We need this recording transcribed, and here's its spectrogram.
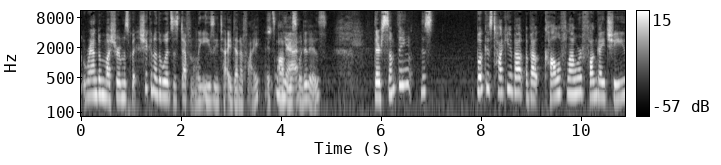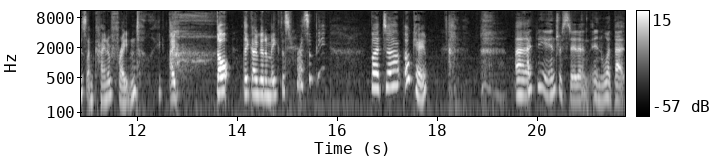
random mushrooms, but chicken of the woods is definitely easy to identify. It's obvious Yeah. what it is. There's something this book is talking about about cauliflower fungi cheese. I'm kind of frightened. like, I don't think I'm going to make this recipe. But uh, okay. Uh, I'd be interested in, in what that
